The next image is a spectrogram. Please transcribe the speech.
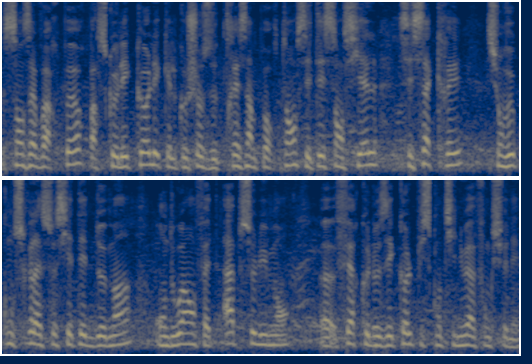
sans avoir peur parce que l'école est quelque chose de très important, c'est essentiel, c'est sacré. Si on veut construire la société de demain, on doit en fait absolument faire que nos écoles puissent continuer à fonctionner.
